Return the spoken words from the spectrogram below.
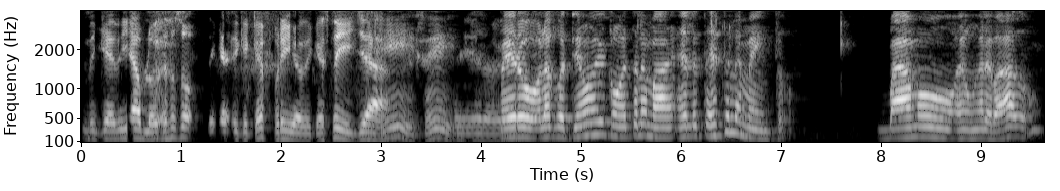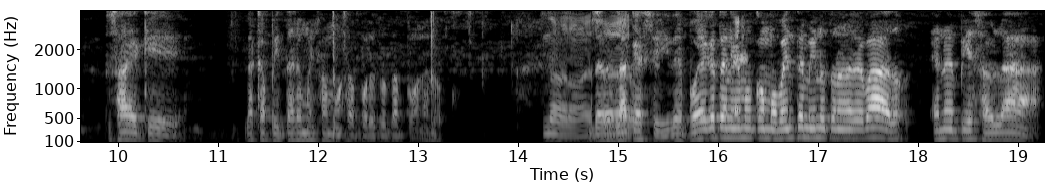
De que diablo, eso son, de que, de que qué frío, de que sí, ya. Sí, sí. Pero, Pero la cuestión es que con este, este elemento vamos en un elevado. Tú sabes que la capital es muy famosa por estos tapones, loco. No, no, De eso verdad es- que sí. Después de que teníamos como 20 minutos en el elevado, él nos empieza a hablar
